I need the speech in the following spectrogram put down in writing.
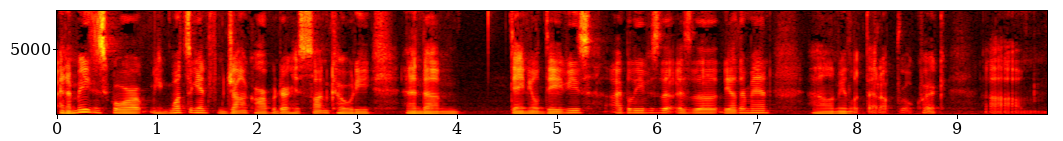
an amazing score once again from John Carpenter, his son Cody, and um, Daniel Davies, I believe is the is the the other man. Uh, let me look that up real quick. Um,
